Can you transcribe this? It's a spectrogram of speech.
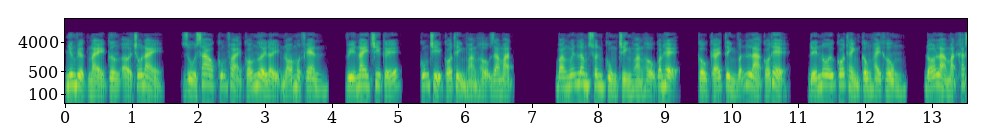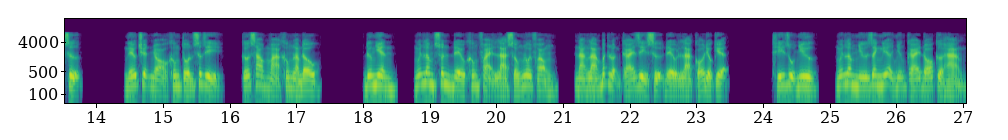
nhưng việc này cương ở chỗ này, dù sao cũng phải có người đẩy nó một phen, vì nay chi kế, cũng chỉ có thỉnh hoàng hậu ra mặt. Bà Nguyễn Lâm Xuân cùng trình hoàng hậu quan hệ, cầu cái tình vẫn là có thể, đến nỗi có thành công hay không, đó là mặt khác sự. Nếu chuyện nhỏ không tốn sức gì, cớ sao mà không làm đâu. Đương nhiên, Nguyễn Lâm Xuân đều không phải là sống lôi phong, nàng làm bất luận cái gì sự đều là có điều kiện. Thí dụ như, Nguyễn Lâm như danh nghĩa những cái đó cửa hàng,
